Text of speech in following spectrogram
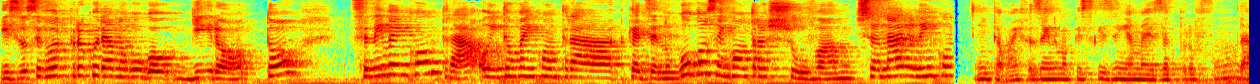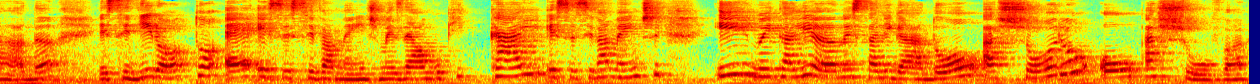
E se você for procurar no Google dirotto, você nem vai encontrar, ou então vai encontrar, quer dizer, no Google você encontra chuva, no dicionário nem encontra. Então, aí fazendo uma pesquisinha mais aprofundada, esse dirotto é excessivamente, mas é algo que cai excessivamente e no italiano está ligado ou a choro ou a chuva.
